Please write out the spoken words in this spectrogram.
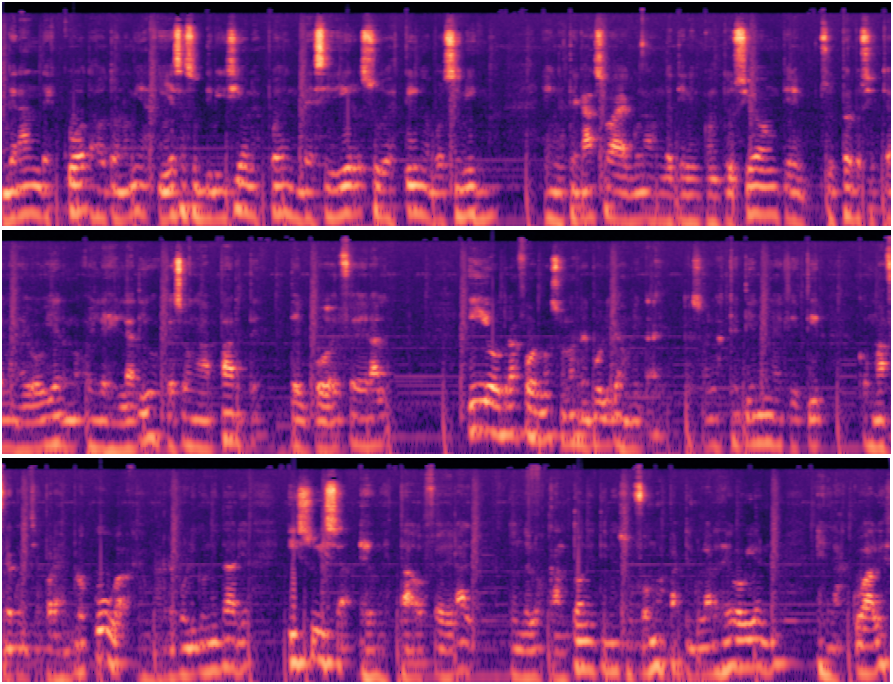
grandes cuotas de autonomía y esas subdivisiones pueden decidir su destino por sí mismas. En este caso hay algunas donde tienen constitución, tienen sus propios sistemas de gobierno y legislativos que son aparte del poder federal. Y otra forma son las repúblicas unitarias, que son las que tienden a existir con más frecuencia. Por ejemplo, Cuba es una república unitaria y Suiza es un estado federal donde los cantones tienen sus formas particulares de gobierno en las cuales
